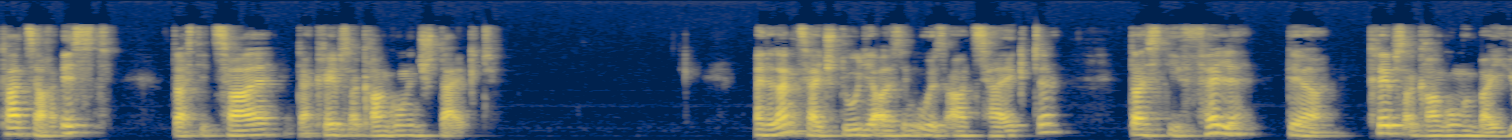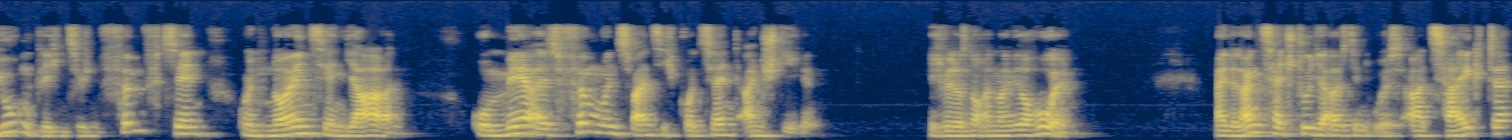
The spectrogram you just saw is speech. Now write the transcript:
Tatsache ist, dass die Zahl der Krebserkrankungen steigt. Eine Langzeitstudie aus den USA zeigte, dass die Fälle der Krebserkrankungen bei Jugendlichen zwischen 15 und 19 Jahren um mehr als 25 Prozent anstiegen. Ich will das noch einmal wiederholen. Eine Langzeitstudie aus den USA zeigte,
